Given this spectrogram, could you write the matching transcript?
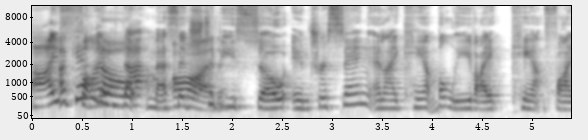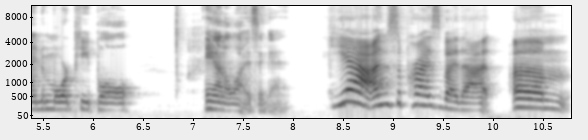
I Again, find though, that message to be so interesting, and I can't believe I can't find more people analyzing it. Yeah, I'm surprised by that. Um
